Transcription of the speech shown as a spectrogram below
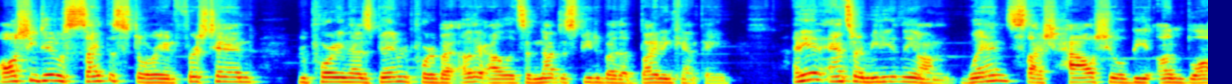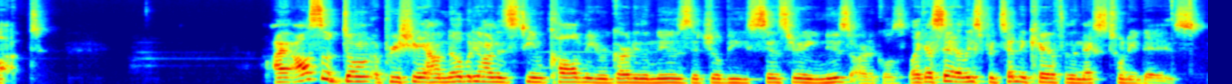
All she did was cite the story and firsthand reporting that has been reported by other outlets and not disputed by the Biden campaign. I need an answer immediately on when slash how she will be unblocked. I also don't appreciate how nobody on his team called me regarding the news that you'll be censoring news articles. Like I said, at least pretend to care for the next 20 days.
